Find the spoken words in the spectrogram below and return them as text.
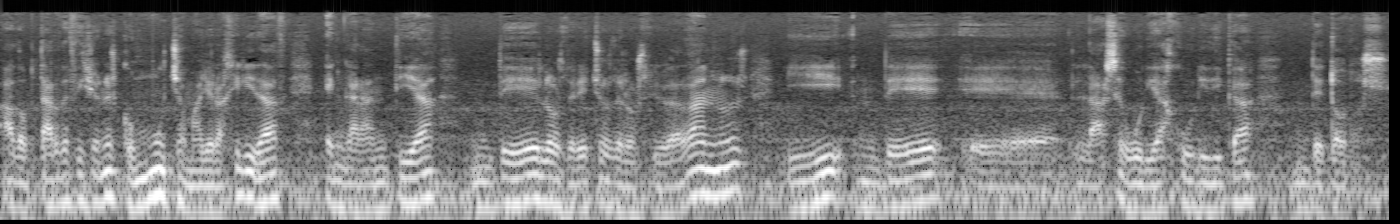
adoptar decisiones con mucha mayor agilidad en garantía de los derechos de los ciudadanos y de eh, la seguridad jurídica de todos.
